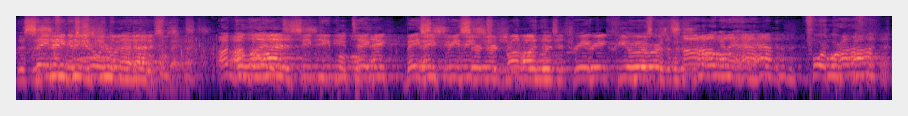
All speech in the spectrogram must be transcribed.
The same thing is true in the medical space. I'm delighted to see people take basic research and run with it to create cures, but it's not all going to happen for profit.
